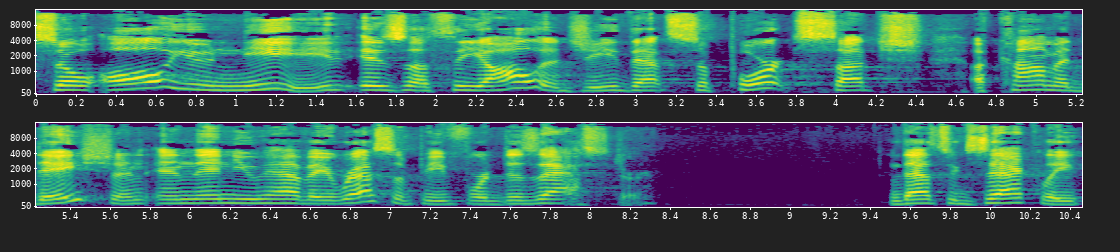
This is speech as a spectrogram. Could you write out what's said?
So all you need is a theology that supports such accommodation, and then you have a recipe for disaster. And that's exactly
